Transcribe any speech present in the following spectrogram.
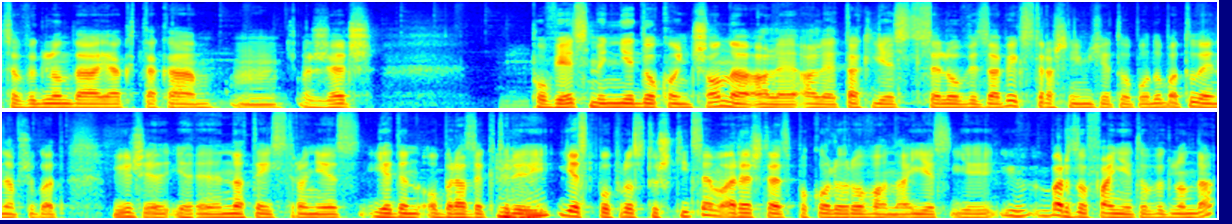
co wygląda jak taka mm, rzecz powiedzmy niedokończona, ale, ale taki jest celowy zabieg, strasznie mi się to podoba. Tutaj na przykład wiesz, na tej stronie jest jeden obrazek, który Mhm. jest po prostu szkicem, a reszta jest pokolorowana i, jest, i bardzo fajnie to wygląda.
